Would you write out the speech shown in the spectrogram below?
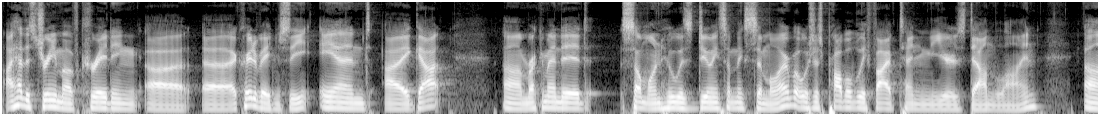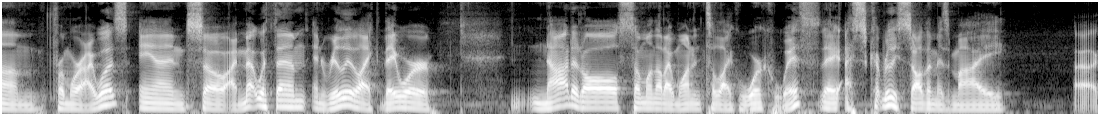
I had this dream of creating uh, a creative agency, and I got um, recommended someone who was doing something similar, but was just probably five, ten years down the line um, from where I was. And so I met with them, and really like they were not at all someone that I wanted to like work with. They I really saw them as my uh,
